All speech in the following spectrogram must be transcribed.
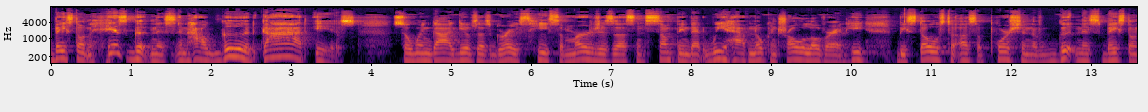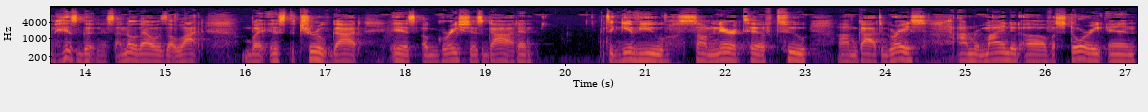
based on His goodness and how good God is. So when God gives us grace, He submerges us in something that we have no control over, and He bestows to us a portion of goodness based on His goodness. I know that was a lot, but it's the truth. God is a gracious God, and to give you some narrative to um, God's grace, I'm reminded of a story in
